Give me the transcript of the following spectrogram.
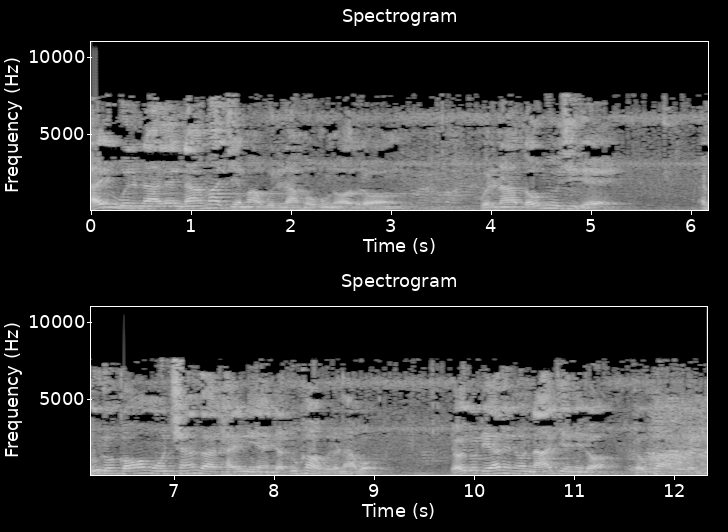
အဲ့ဒီဝေဒနာလဲနာမကျင်မဝေဒနာမဟုတ်ဘူးနော်တော်ဝေဒနာ၃မျိုးရှိတယ်အခုလိုကောင်းမွန်ချမ်းသာထိုင်နေရင်ဒါဒုက္ခဝေဒနာပေါ့ ယောဂီတို့တရားထိုင်တော့နားကျင်နေတော့ဒုက္ခဝေဒနာ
